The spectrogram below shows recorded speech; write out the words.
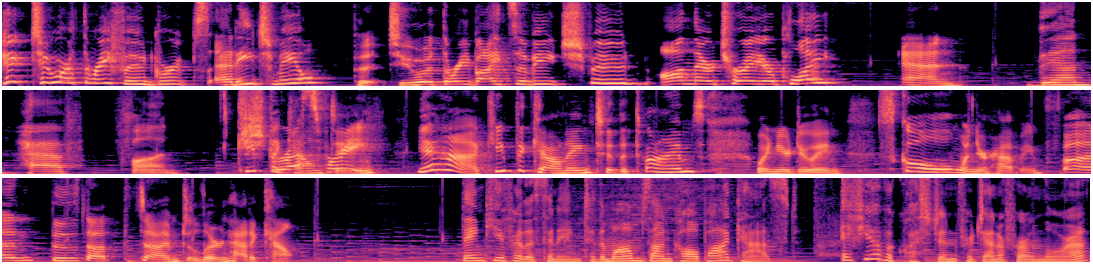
pick two or three food groups at each meal, put two or three bites of each food on their tray or plate, and then have fun. Keep Stress the counting. free. Yeah, keep the counting to the times when you're doing school, when you're having fun. This is not the time to learn how to count. Thank you for listening to the Moms on Call podcast. If you have a question for Jennifer and Laura,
